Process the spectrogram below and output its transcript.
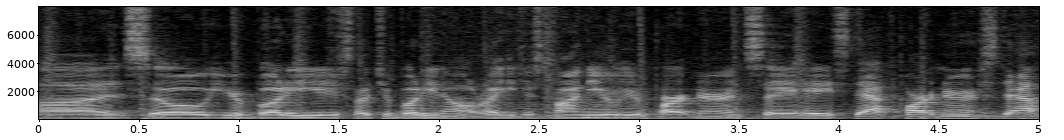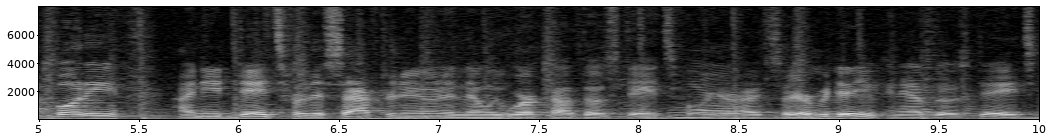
Uh, so your buddy, you just let your buddy know, right? You just find your, your partner and say, hey, staff partner, staff buddy, I need dates for this afternoon, and then we work out those dates for you, right? So every day you can have those dates.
